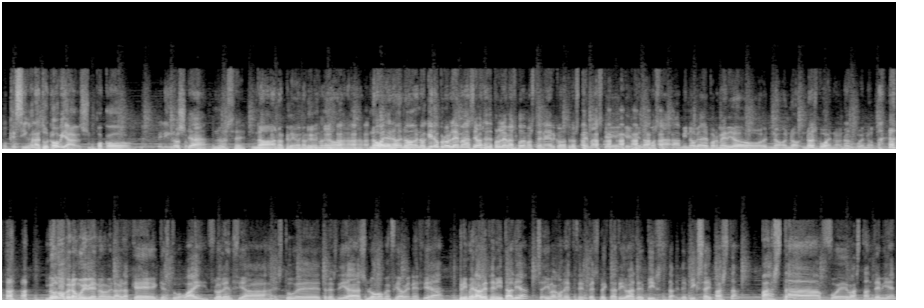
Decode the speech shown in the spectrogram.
O que sigan a tu novia, es un poco peligroso. Ya, no sé. No, no creo. No, no, no, no, no. No, vaya, no, no, no quiero problemas. Ya bastantes problemas podemos tener con otros temas que, que metamos a, a mi novia de por medio. No, no, no es bueno, no es bueno. No, pero muy bien. La verdad que, que estuvo guay. Florencia estuve tres días, luego me fui a Venecia. Primera vez en Italia. Iba con ex- expectativas de pizza, de pizza y pasta. Pasta fue bastante bien.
